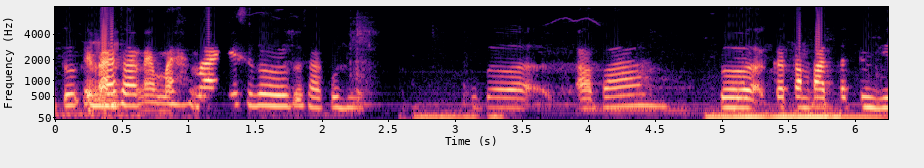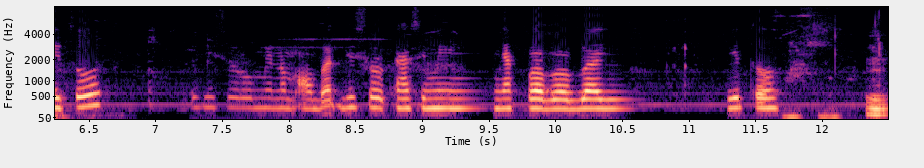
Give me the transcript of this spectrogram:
gitu. Hmm. Rasanya meh nangis tuh terus aku di dibawa apa ke, ke tempat teduh gitu. Terus disuruh minum obat, disuruh kasih minyak bla bla bla gitu. Hmm.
